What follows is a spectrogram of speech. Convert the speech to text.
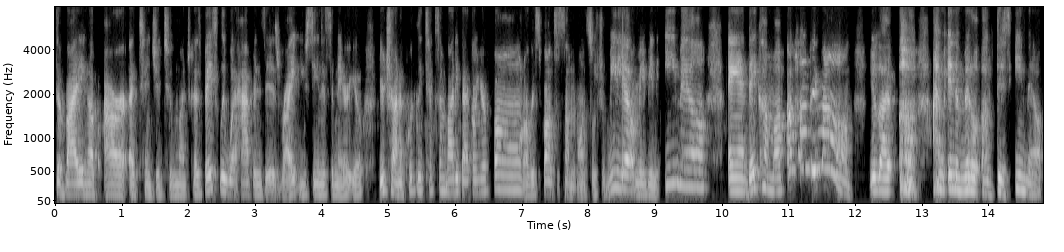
dividing up our attention too much. Because basically what happens is, right, you see in a scenario, you're trying to quickly text somebody back on your phone or respond to something on social media or maybe an email, and they come up, I'm hungry, mom. You're like, I'm in the middle of this email.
